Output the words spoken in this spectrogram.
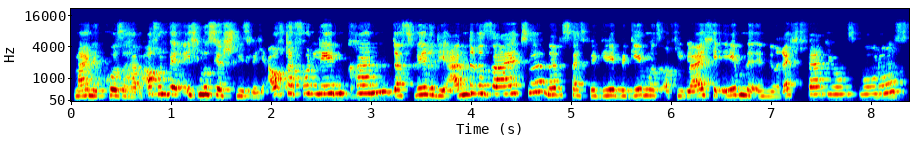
meine Kurse haben auch einen Wert. Ich muss ja schließlich auch davon leben können. Das wäre die andere Seite. Ne? Das heißt, wir begeben uns auf die gleiche Ebene in den Rechtfertigungsmodus.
